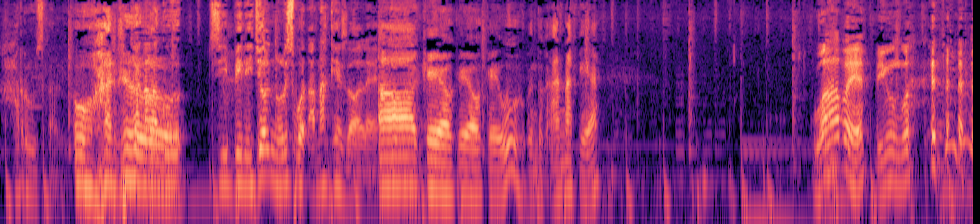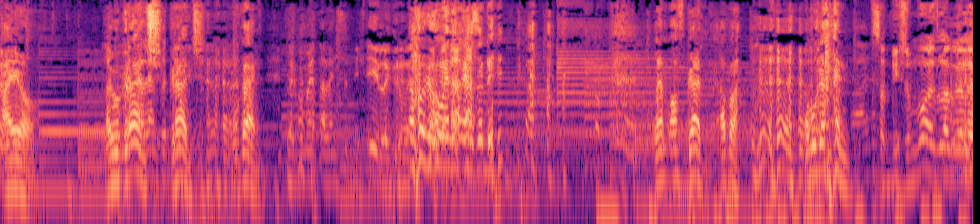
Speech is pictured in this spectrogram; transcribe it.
haru sekali. Oh, aduh. Karena lagu si Billy Joel nulis buat anaknya soalnya. Oke, oke, oke. Uh, bentuk anak ya. Gua apa ya? Bingung gua. Ayo. Lagu grunge, grunge. Bukan. lagu metal yang sedih. Iya, lagu Oh, gak metal yang sedih. Lamb of God, apa? Oh, bukan. sedih semua itu lagu lagu.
